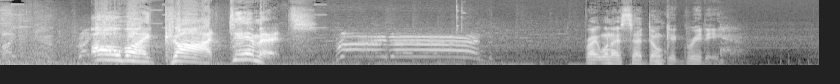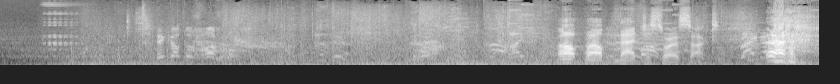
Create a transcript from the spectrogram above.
Right, right, Oh my god, damn it! Right when I said don't get greedy. Take out those hostiles. Oh, well, that just sort of sucked.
